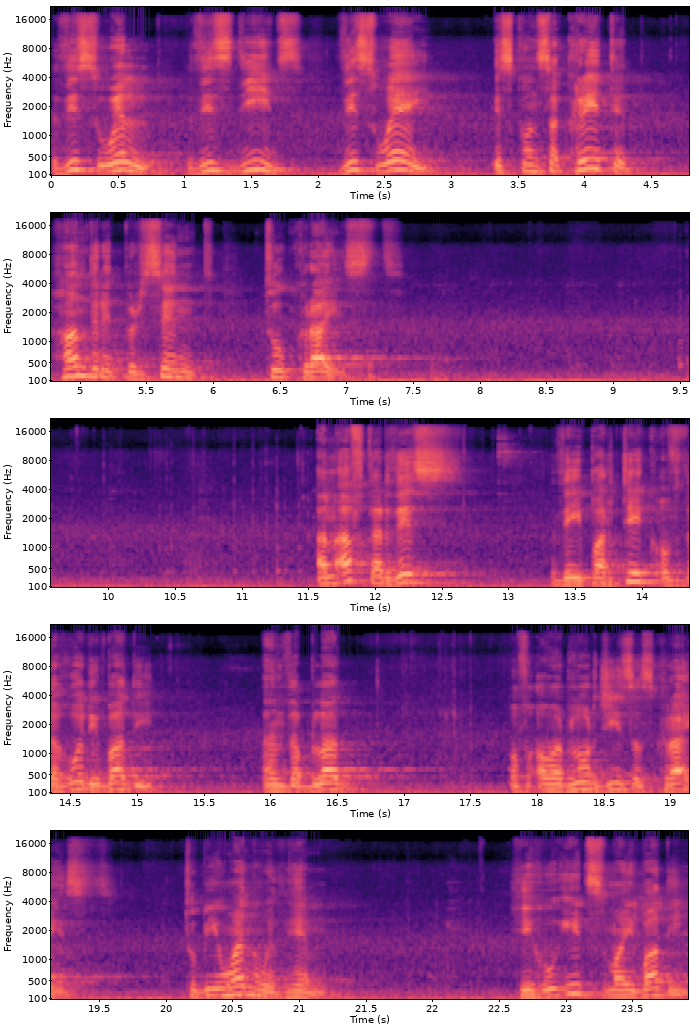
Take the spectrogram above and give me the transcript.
this will, these deeds, this way is consecrated 100% to Christ. And after this, they partake of the holy body and the blood of our Lord Jesus Christ to be one with Him. He who eats my body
